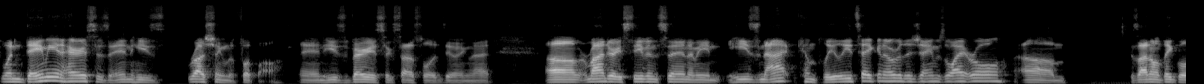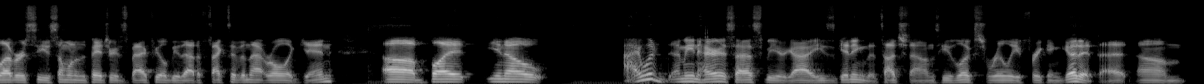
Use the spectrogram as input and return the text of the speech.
when Damien Harris is in, he's rushing the football, and he's very successful at doing that. Um, Rhamondre Stevenson, I mean, he's not completely taken over the James White role Um, because um, I don't think we'll ever see someone in the Patriots backfield be that effective in that role again. Uh, but, you know, I would, I mean, Harris has to be your guy. He's getting the touchdowns. He looks really freaking good at that. Um,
